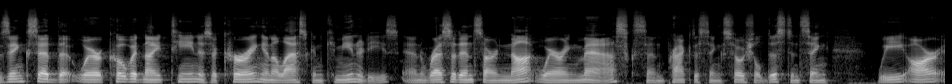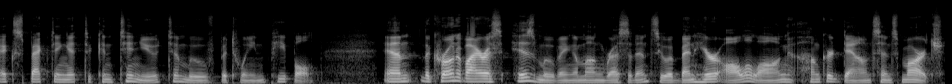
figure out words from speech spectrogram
Zink said that where COVID 19 is occurring in Alaskan communities and residents are not wearing masks and practicing social distancing, we are expecting it to continue to move between people. And the coronavirus is moving among residents who have been here all along, hunkered down since March.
